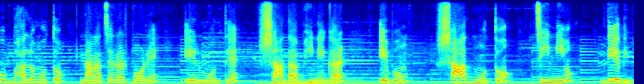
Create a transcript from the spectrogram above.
খুব ভালো মতো নাড়াচাড়ার পরে এর মধ্যে সাদা ভিনেগার এবং স্বাদ মতো চিনিও দিয়ে দিব।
